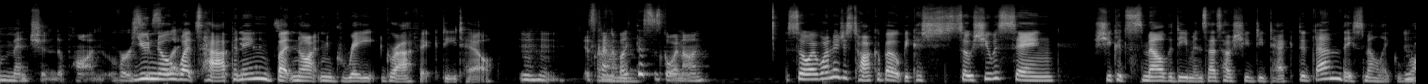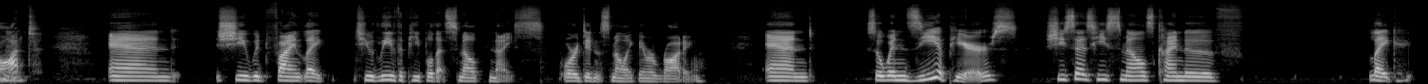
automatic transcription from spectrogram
mentioned upon versus you know like, what's happening, but not in great graphic detail. Mhm. it's kind of Um, like this is going on. so I want to just talk about because so she was saying she could smell the demons. That's how she detected them. They smell like Mhm. rot, and she would find like she would leave the people that smelled nice or didn't smell like they were rotting. And so when Z appears, she says he smells kind of like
